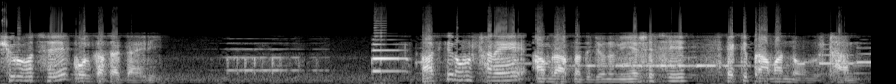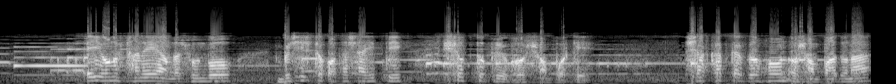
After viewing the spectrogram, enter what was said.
শুরু হচ্ছে কলকাতার ডায়েরি। আজকের অনুষ্ঠানে আমরা আপনাদের জন্য নিয়ে এসেছি একটি প্রামাণ্য অনুষ্ঠান। এই অনুষ্ঠানে আমরা শুনব বিশিষ্ট কথা সাহিত্যিক সত্যপ্রিয় ঘোষ সম্পর্কে। সাক্ষাৎকার গ্রহণ ও সম্পাদনা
